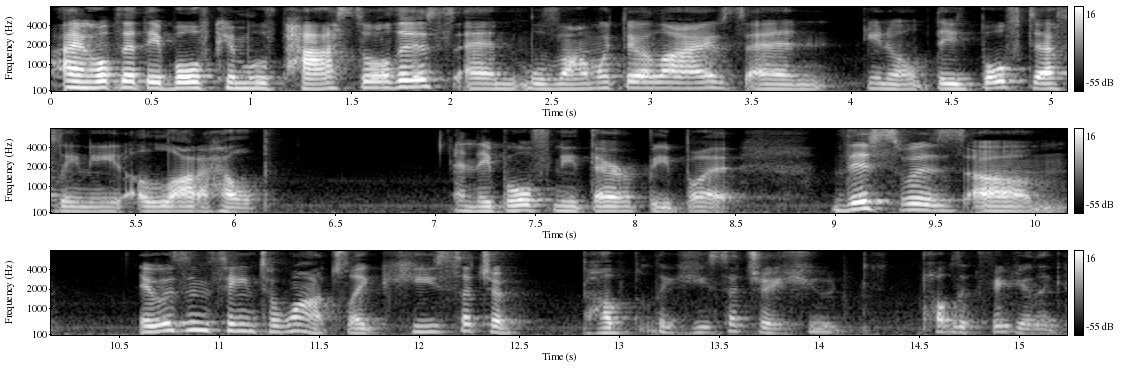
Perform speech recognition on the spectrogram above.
I hope that they both can move past all this and move on with their lives. And, you know, they both definitely need a lot of help and they both need therapy. But this was, um, it was insane to watch. Like, he's such a public, like, he's such a huge, public figure. Like,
